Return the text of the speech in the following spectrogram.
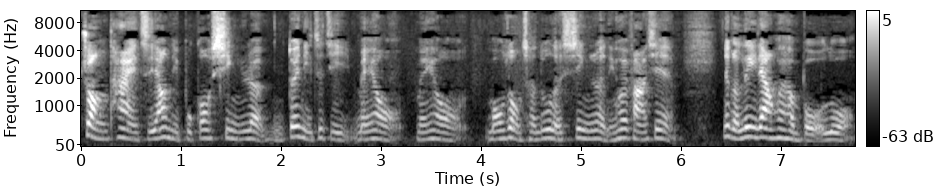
状态，只要你不够信任，你对你自己没有没有某种程度的信任，你会发现那个力量会很薄弱。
